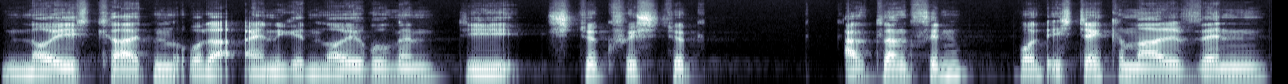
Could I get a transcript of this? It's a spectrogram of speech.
Neuigkeiten oder einige Neuerungen, die Stück für Stück Anklang finden. Und ich denke mal, wenn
